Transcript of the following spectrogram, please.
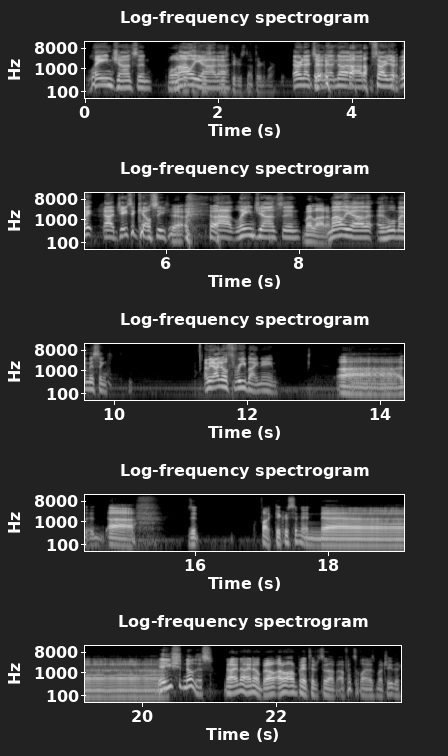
Lane Johnson, Well, Mailata. Peters not there anymore. or not. Jo- no, no uh, sorry, Jo- wait, uh, Jason Kelce, Yeah. uh, Lane Johnson, My Lada. Mailata, and who am I missing? I mean, I know three by name. uh, uh, fuck Dickerson and uh, yeah, you should know this. no, I know, I know, but I don't, I don't, pay attention to the offensive line as much either.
